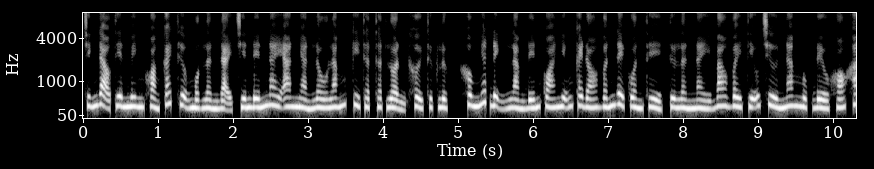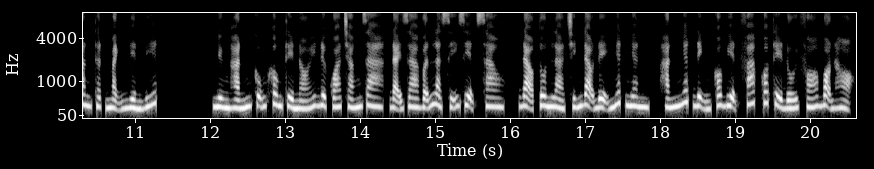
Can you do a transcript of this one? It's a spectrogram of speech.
Chính đạo tiên minh khoảng cách thượng một lần đại chiến đến nay an nhàn lâu lắm kỳ thật thật luận khởi thực lực, không nhất định làm đến quá những cái đó vấn đề quần thể từ lần này bao vây tiểu trừ nam mục đều khó khăn thật mạnh liền biết. Nhưng hắn cũng không thể nói được quá trắng ra, đại gia vẫn là sĩ diện sao, đạo tôn là chính đạo đệ nhất nhân, hắn nhất định có biện pháp có thể đối phó bọn họ.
